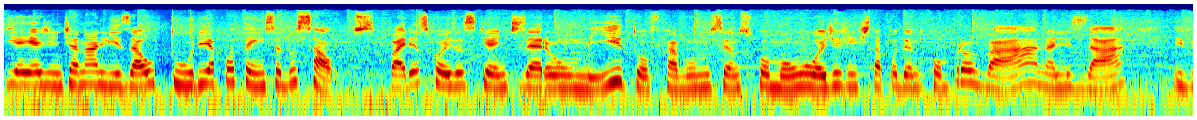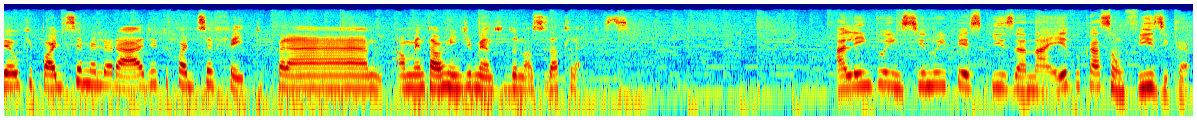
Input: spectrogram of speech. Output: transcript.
E aí a gente analisa a altura e a potência dos saltos. Várias coisas que antes eram um mito ou ficavam no senso comum, hoje a gente está podendo comprovar, analisar e ver o que pode ser melhorado e o que pode ser feito para aumentar o rendimento dos nossos atletas. Além do ensino e pesquisa na educação física,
